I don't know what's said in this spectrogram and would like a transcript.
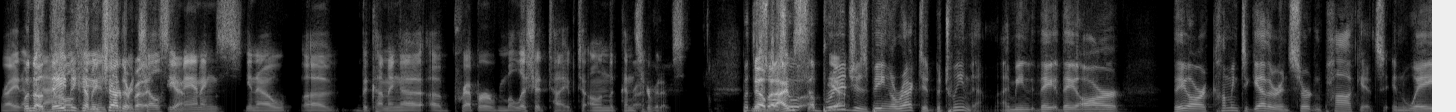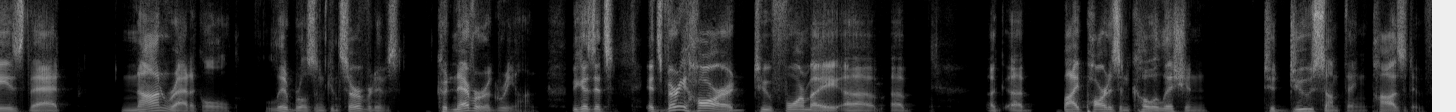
Right. Well, no, they become each other, but- Chelsea yeah. Manning's, you know, uh, becoming a, a prepper militia type to own the conservatives. But No, there's but I'm also s- a yeah. bridge is being erected between them. I mean, they they are they are coming together in certain pockets in ways that non-radical liberals and conservatives could never agree on because it's it's very hard to form a uh, a, a, a bipartisan coalition to do something positive.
